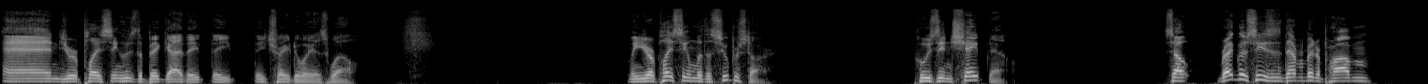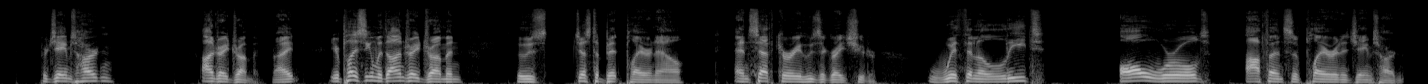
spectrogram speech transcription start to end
and you're replacing who's the big guy they, they, they trade away as well. I mean, you're replacing him with a superstar who's in shape now. So regular season has never been a problem for James Harden. Andre Drummond, right? You're placing him with Andre Drummond, who's just a bit player now, and Seth Curry, who's a great shooter, with an elite, all world offensive player in a James Harden.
